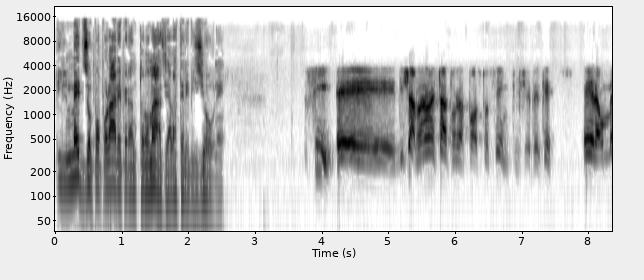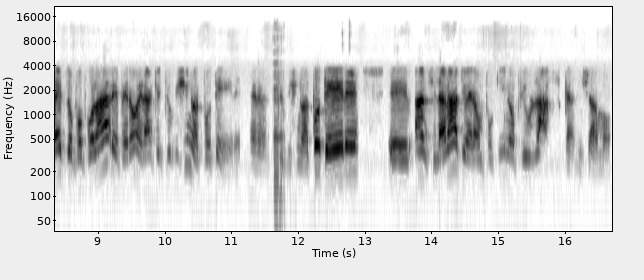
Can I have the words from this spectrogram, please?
il mezzo popolare per antonomasia, la televisione. Sì, eh, diciamo non è stato un rapporto semplice perché era un mezzo popolare, però era anche più vicino al potere. Era più vicino al potere, eh, anzi la radio era un pochino più lasca, diciamo,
